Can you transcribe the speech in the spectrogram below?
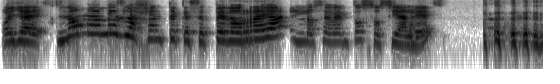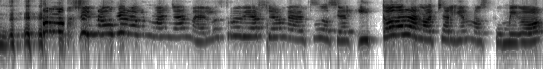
Oye, no mames la gente que se pedorrea en los eventos sociales. Como si no hubiera un mañana. El otro día fui a un evento social y toda la noche alguien nos fumigó,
